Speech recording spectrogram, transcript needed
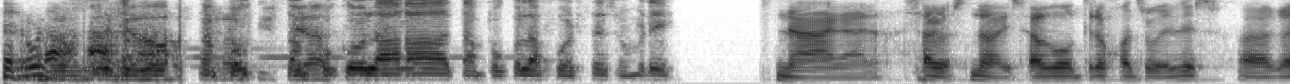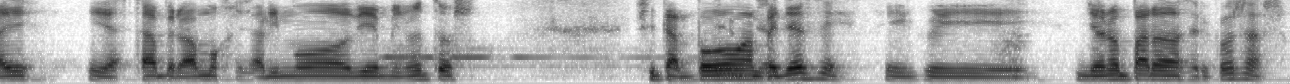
Tampoco, tampoco la, tampoco la fuerces, hombre. No, no, no. Salgo, no, y salgo tres o cuatro veces a la calle y ya está, pero vamos, que salimos diez minutos. Si tampoco me apetece. Y, y yo no paro de hacer cosas.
